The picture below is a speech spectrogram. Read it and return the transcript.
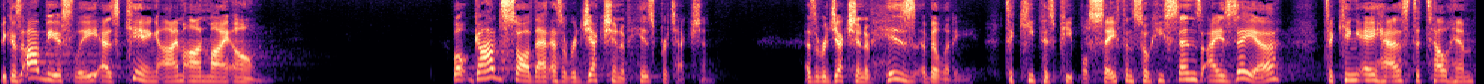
Because obviously, as king, I'm on my own. Well, God saw that as a rejection of his protection as a rejection of his ability to keep his people safe. And so he sends Isaiah to King Ahaz to tell him,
